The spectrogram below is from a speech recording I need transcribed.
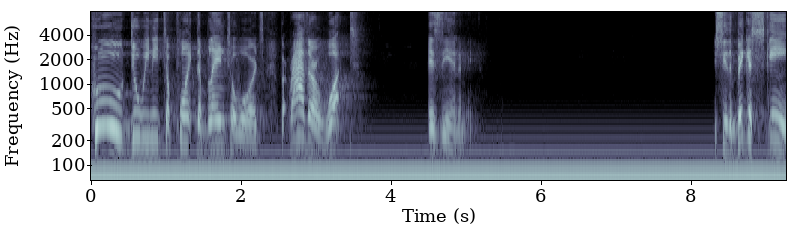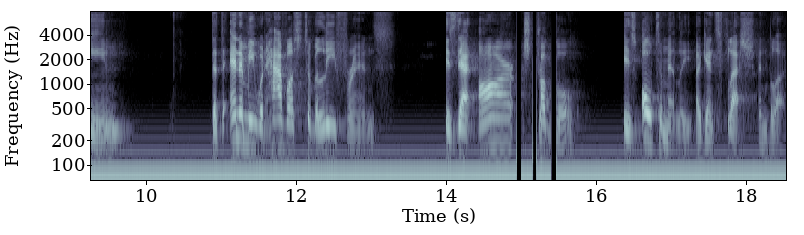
Who do we need to point the blame towards, but rather what is the enemy? You see, the biggest scheme that the enemy would have us to believe, friends, is that our struggle is ultimately against flesh and blood.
